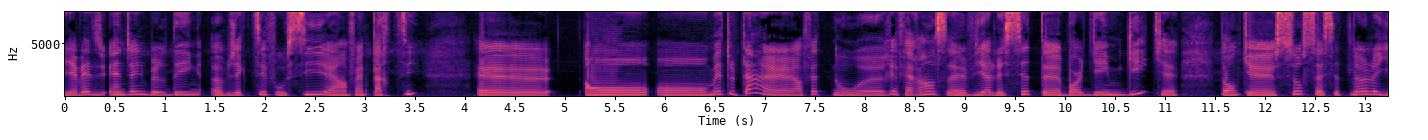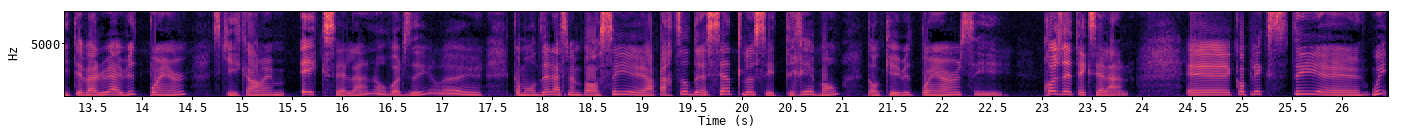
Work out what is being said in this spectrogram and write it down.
y avait du engine building objectif aussi en fin de partie. Euh, on, met tout le temps, euh, en fait, nos euh, références euh, via le site Board Game Geek. Donc, sur ce site-là, là, il est évalué à 8.1, ce qui est quand même excellent, on va dire. Comme on disait la semaine passée, à partir de 7, là, c'est très bon. Donc, euh, 8.1, c'est proche d'être excellent. complexité, oui,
